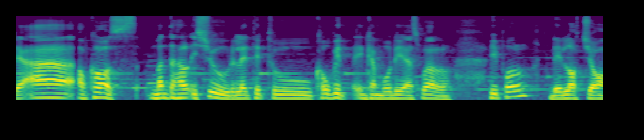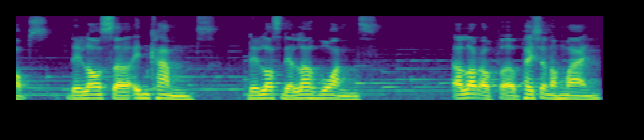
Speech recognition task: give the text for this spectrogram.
There are, of course, mental health issues related to COVID in Cambodia as well. People, they lost jobs, they lost uh, incomes, they lost their loved ones. A lot of uh, patients of mine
